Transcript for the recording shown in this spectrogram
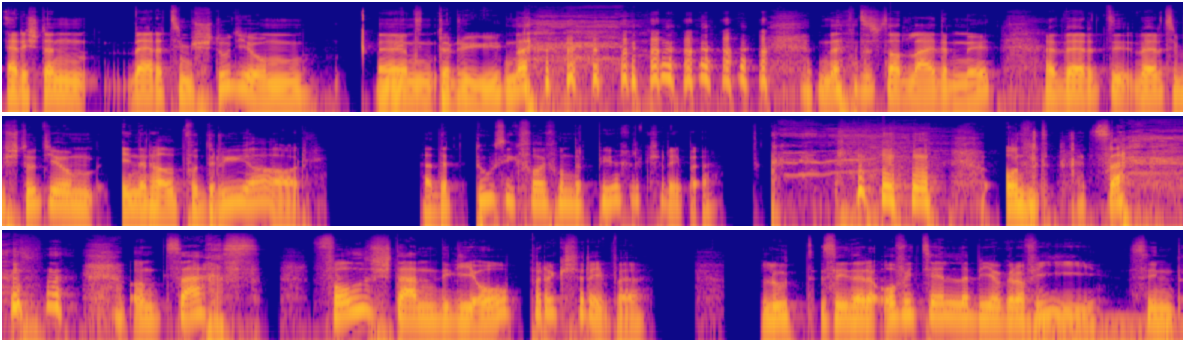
er ist dann während seinem Studium ähm, Mit drei. Nein, Nein, das steht leider nicht. Er während, während seinem Studium innerhalb von drei Jahren hat er 1500 Bücher geschrieben. und, se und sechs vollständige Opern geschrieben. Laut seiner offiziellen Biografie sind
